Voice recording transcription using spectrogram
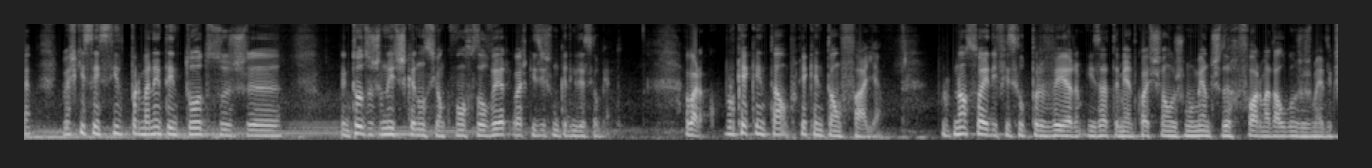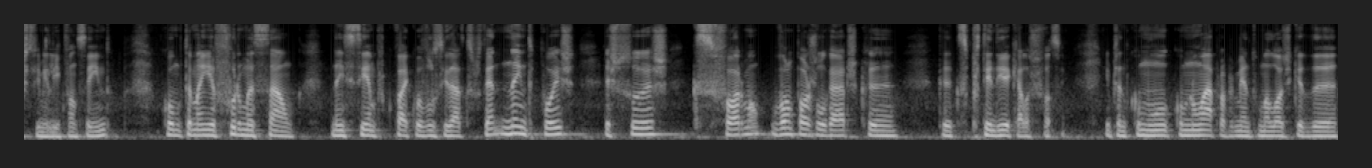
Eu acho que isso tem sido permanente em todos os, eh, em todos os ministros que anunciam que vão resolver. Eu acho que existe um bocadinho desse elemento. Agora, porquê que então, porquê que então falha? Porque não só é difícil prever exatamente quais são os momentos de reforma de alguns dos médicos de família que vão saindo, como também a formação nem sempre vai com a velocidade que se pretende, nem depois as pessoas que se formam vão para os lugares que, que, que se pretendia que elas fossem. E, portanto, como, como não há propriamente uma lógica de uh,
